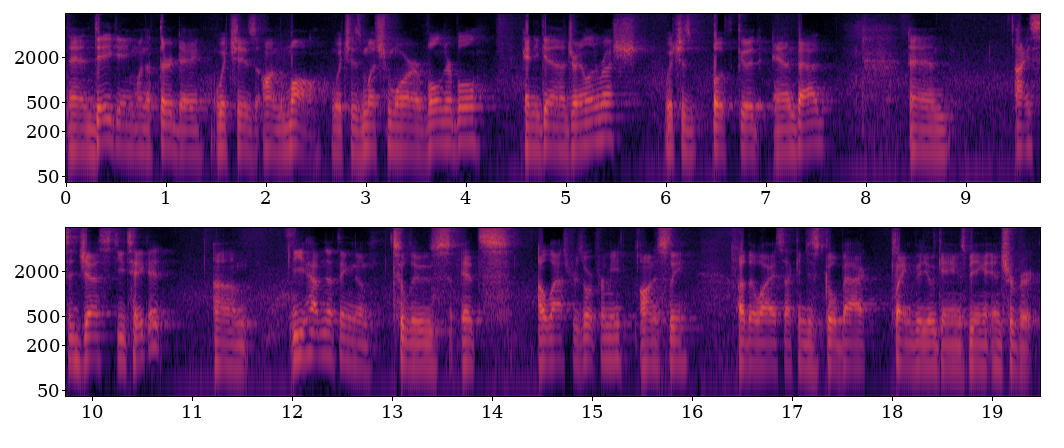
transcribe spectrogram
and day game on the third day, which is on the mall, which is much more vulnerable and you get an adrenaline rush, which is both good and bad. And I suggest you take it. Um, you have nothing to, to lose. It's a last resort for me, honestly. Otherwise, I can just go back playing video games, being an introvert.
